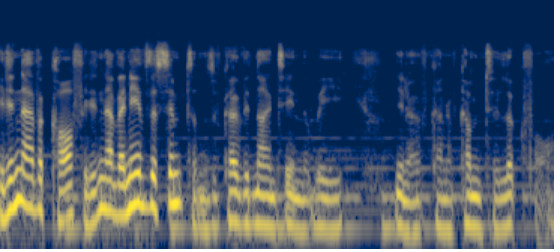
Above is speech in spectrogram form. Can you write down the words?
He didn't have a cough. He didn't have any of the symptoms of COVID 19 that we, you know, have kind of come to look for.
